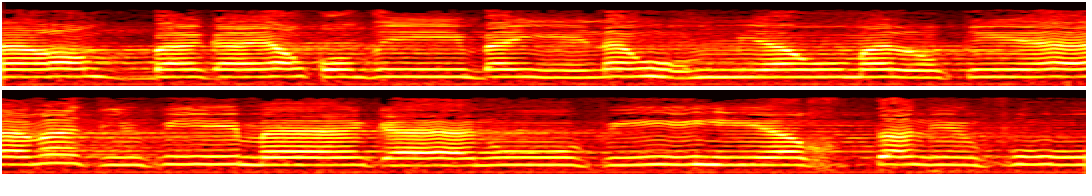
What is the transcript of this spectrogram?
ربك يقضي بينهم يوم القيامة فيما كانوا فيه يختلفون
